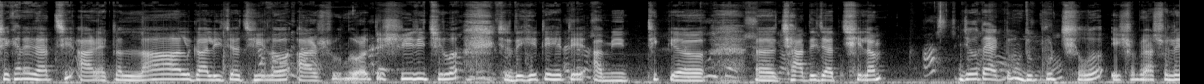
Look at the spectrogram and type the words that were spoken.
সেখানে যাচ্ছি আর একটা লাল গালিচা ছিল আর সুন্দর একটা সিঁড়ি ছিল। সেটা হেঁটে হেঁটে আমি ঠিক ছাদে যাচ্ছিলাম। যেহেতু একদম দুপুর ছিল এই সময় আসলে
